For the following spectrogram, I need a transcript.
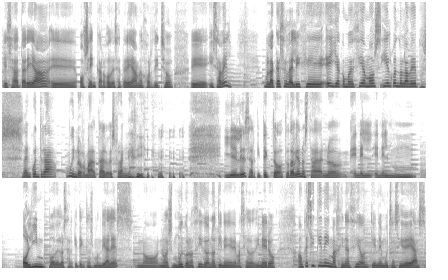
esa tarea, eh, o se encargó de esa tarea, mejor dicho, eh, Isabel. Bueno, la casa la elige ella, como decíamos, y él cuando la ve, pues la encuentra muy normal, claro, es Frank Gehry. y él es arquitecto, todavía no está en, el, en el Olimpo de los arquitectos mundiales, no, no es muy conocido, no tiene demasiado dinero, aunque sí tiene imaginación, tiene muchas ideas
